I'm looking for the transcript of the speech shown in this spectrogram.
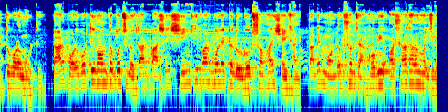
এত বড় মূর্তি। তার পরবর্তী গন্তব্য ছিল তার পাশেই সিংহি পার্ক বলে একটা দুর্গোৎসব হয় সেইখানে। তাদের মণ্ডপ সজ্জা খুবই অসাধারণ হয়েছিল,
